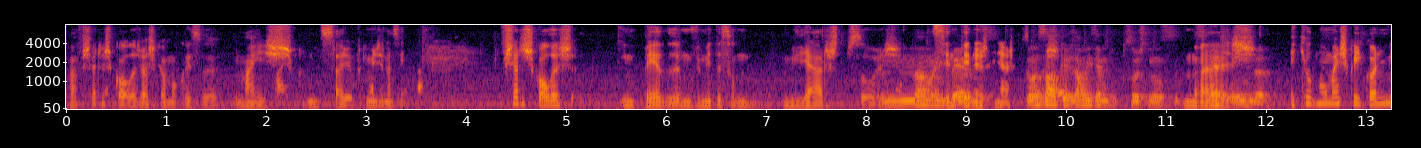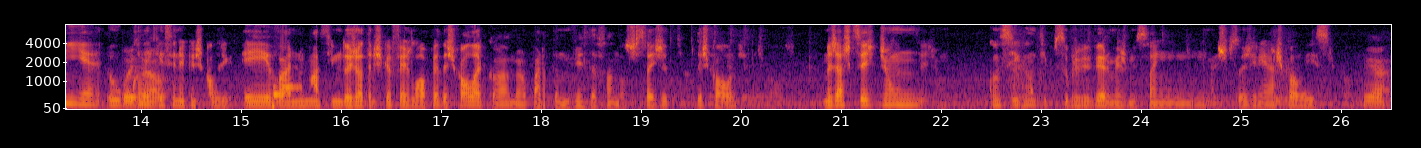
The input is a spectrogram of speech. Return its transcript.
para fechar as escolas eu acho que é uma coisa mais necessária, porque imagina assim, fechar as escolas impede a movimentação de milhares de pessoas, Não, não centenas de milhares de pessoas. Gonçalo, queres dar um exemplo de pessoas que não se, que se Mas- mexem ainda? Aquilo não mexe com a economia. O, Pois qual é que é não. a cena que as escolas é vá no máximo dois ou três cafés lá ao pé da escola, com a maior parte da movimentação deles seja tipo da escola, mas acho que sejam consigam tipo sobreviver mesmo sem as pessoas irem à escola, é isso. Yeah.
